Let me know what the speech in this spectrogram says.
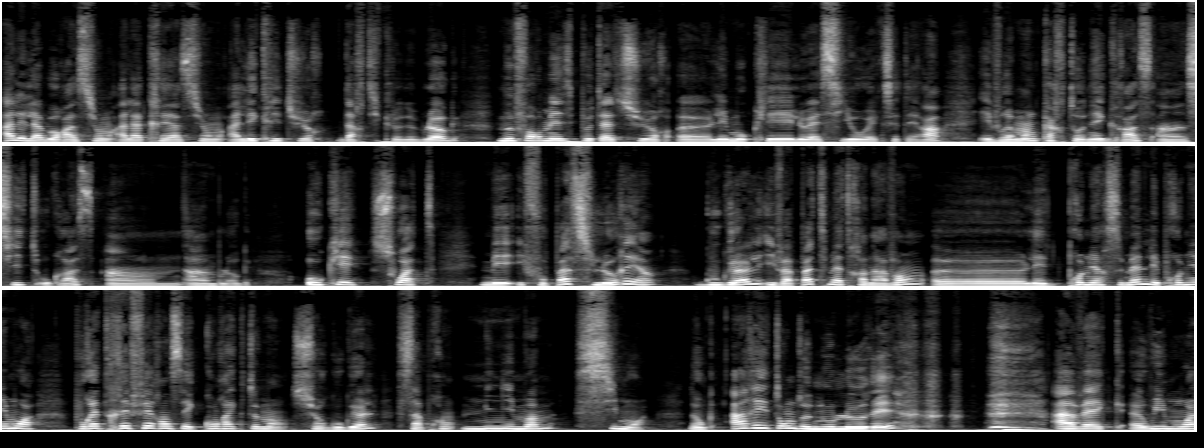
à l'élaboration, à la création, à l'écriture d'articles de blog, me former peut-être sur euh, les mots clés, le SEO, etc. Et vraiment cartonner grâce à un site ou grâce à un blog. Ok, soit, mais il faut pas se leurrer. Hein. Google, il va pas te mettre en avant euh, les premières semaines, les premiers mois. Pour être référencé correctement sur Google, ça prend minimum six mois. Donc arrêtons de nous leurrer avec euh, oui moi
